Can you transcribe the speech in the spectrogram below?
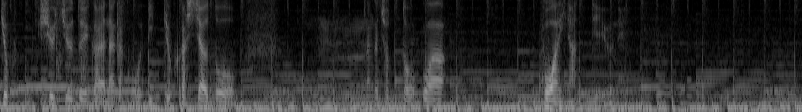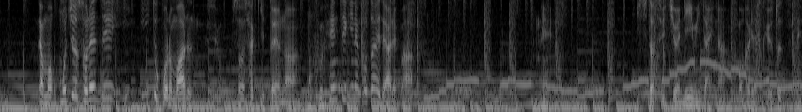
極集中というか、なんかこう一極化しちゃうと、うん、なんかちょっとここは怖いなっていうね。だももちろんそれでいいところもあるんですよ。そのさっき言ったようなもう普遍的な答えであれば、ね、1たす1は2みたいな分かりやすく言うとですね、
